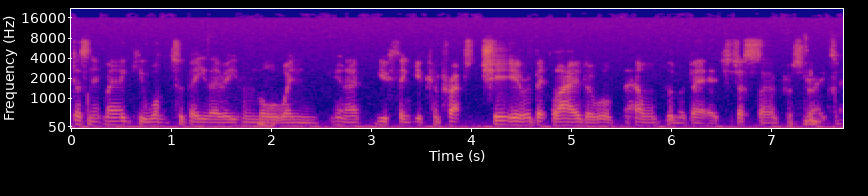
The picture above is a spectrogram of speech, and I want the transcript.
doesn't it make you want to be there even more when you know you think you can perhaps cheer a bit louder or help them a bit? It's just so frustrating.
